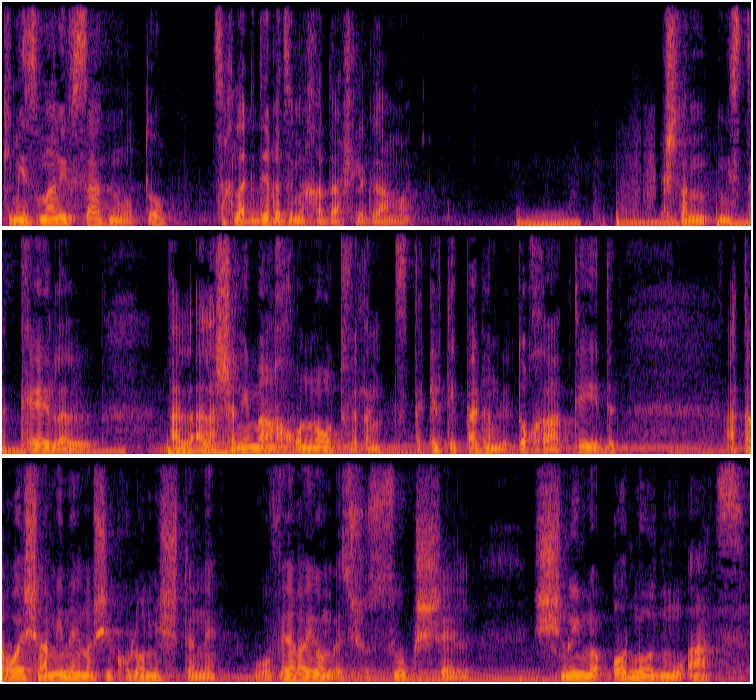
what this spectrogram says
כי מזמן הפסדנו אותו, צריך להגדיר את זה מחדש לגמרי. כשאתה מסתכל על, על, על השנים האחרונות, ואתה מסתכל טיפה גם לתוך העתיד, אתה רואה שהמין האנושי כולו משתנה. הוא עובר היום איזשהו סוג של שינוי מאוד מאוד מואץ.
